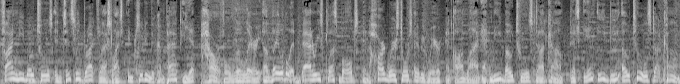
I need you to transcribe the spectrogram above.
Find Nebo Tools intensely bright flashlights, including the compact yet powerful Little Larry, available at Batteries Plus Bulbs in hardware stores everywhere and online at nebotools.com. That's N-E-B-O Tools.com.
